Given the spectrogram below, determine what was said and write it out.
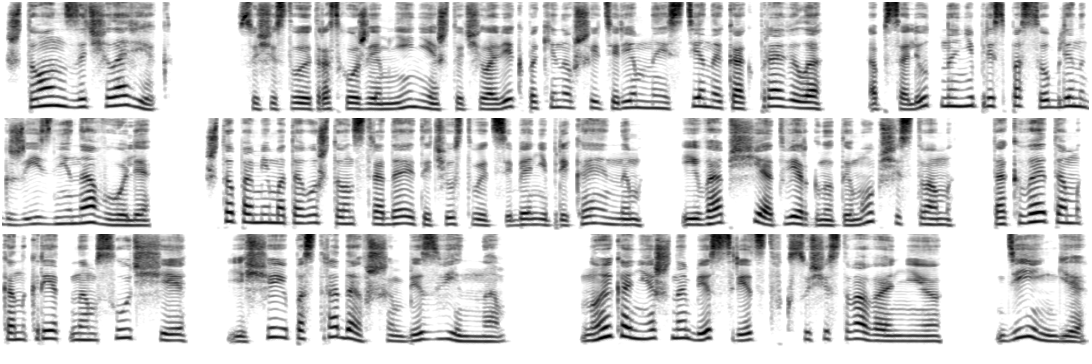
Что он за человек? Существует расхожее мнение, что человек, покинувший тюремные стены, как правило, абсолютно не приспособлен к жизни на воле, что помимо того, что он страдает и чувствует себя неприкаянным и вообще отвергнутым обществом, так в этом конкретном случае еще и пострадавшим безвинно. Ну и, конечно, без средств к существованию. Деньги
